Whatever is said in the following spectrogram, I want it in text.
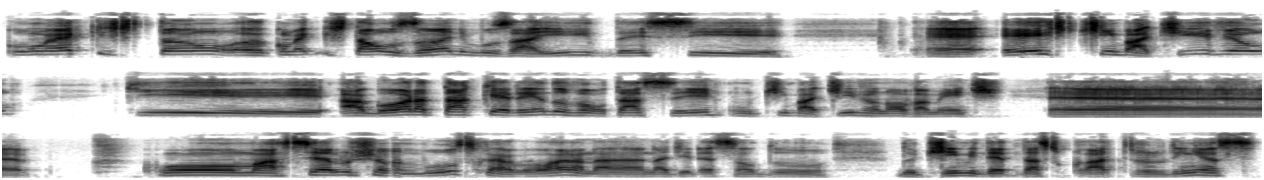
como é que estão, ah, como é que estão os ânimos aí desse é, este imbatível que agora está querendo voltar a ser um time imbatível novamente. É, com Marcelo Chamusca agora na, na direção do, do time, dentro das quatro linhas,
